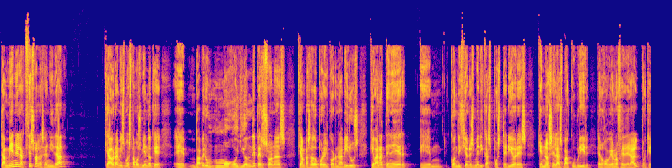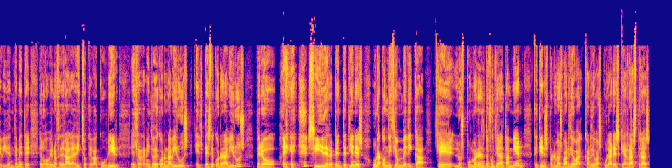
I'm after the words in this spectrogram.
también el acceso a la sanidad, que ahora mismo estamos viendo que eh, va a haber un mogollón de personas que han pasado por el coronavirus, que van a tener em, condiciones médicas posteriores que no se las va a cubrir el gobierno federal, porque evidentemente el gobierno federal ha dicho que va a cubrir el tratamiento de coronavirus, el test de coronavirus, pero si de repente tienes una condición médica que los pulmones no te funcionan tan bien, que tienes problemas cardiovasculares que arrastras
